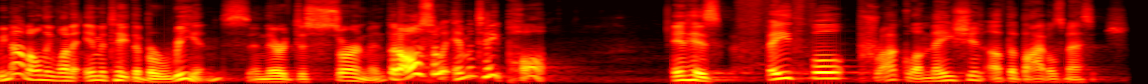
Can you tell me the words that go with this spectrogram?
we not only want to imitate the bereans in their discernment but also imitate paul in his faithful proclamation of the Bible's message.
